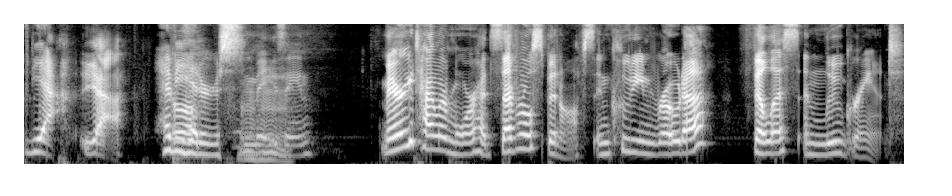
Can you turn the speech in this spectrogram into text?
yeah, yeah, heavy Ugh. hitters. Mm-hmm. amazing. Mary Tyler Moore had several spin offs, including Rhoda, Phyllis, and Lou Grant.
